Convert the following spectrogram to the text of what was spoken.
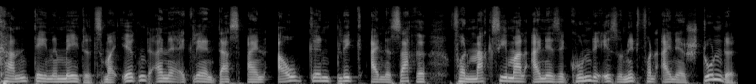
kann den Mädels mal irgendeiner erklären, dass ein Augenblick eine Sache von maximal einer Sekunde ist und nicht von einer Stunde?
